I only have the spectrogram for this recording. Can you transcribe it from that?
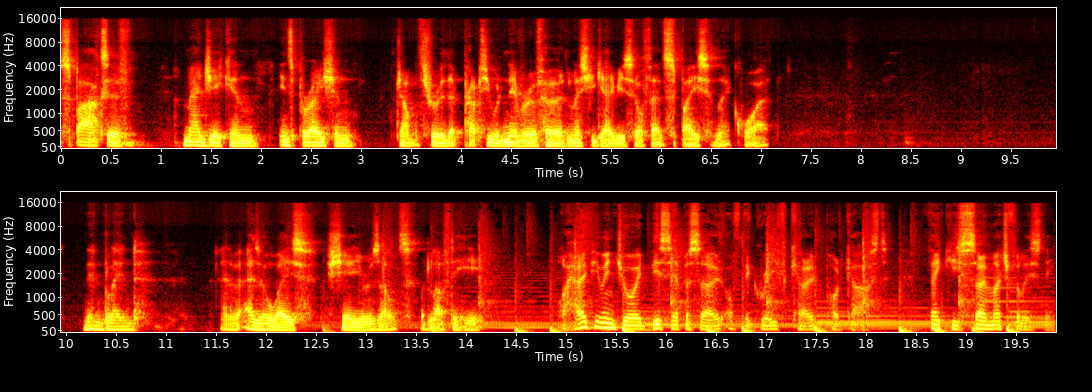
sparks of magic and inspiration jump through that perhaps you would never have heard unless you gave yourself that space and that quiet. then blend. And as always, share your results. Would love to hear. I hope you enjoyed this episode of the Grief Code podcast. Thank you so much for listening.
